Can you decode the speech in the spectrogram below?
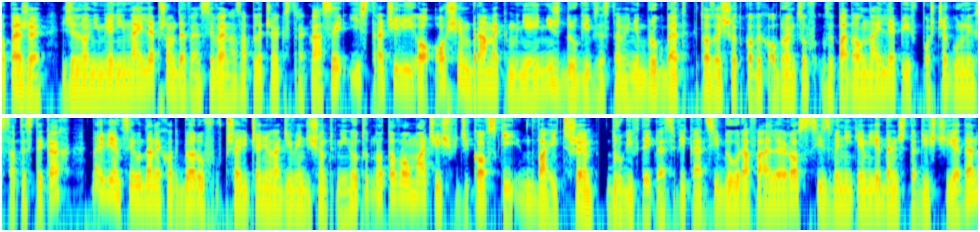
stoperzy. Zieloni mieli najlepszą defensywę na zapleczu ekstraklasy i stracili o 8 bramek mniej niż drugi w zestawieniu Brookbet. Kto ze środkowych obrońców wypadał najlepiej w poszczególnych statystykach? Najwięcej udanych odbiorów w przeliczeniu na 90 minut notował Maciej Świdzikowski 2 i 3. Drugi w tej klasyfikacji był Rafael Rossi z wynikiem 1,41,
